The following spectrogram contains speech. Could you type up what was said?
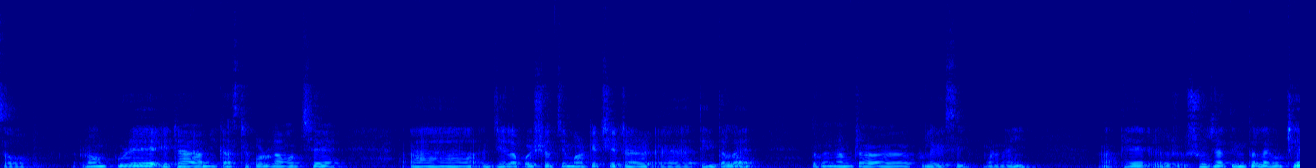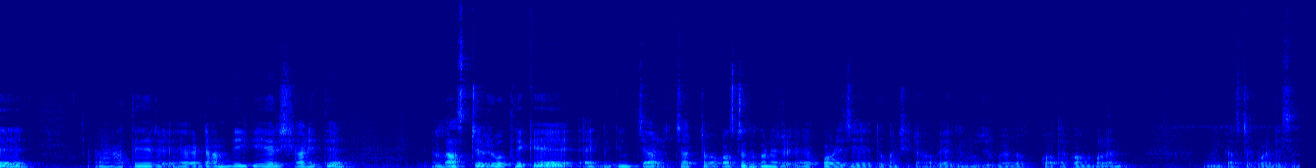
সো রংপুরে এটা আমি কাজটা করলাম হচ্ছে জেলা পরিষদ যে মার্কেট সেটার তিনতলায়। দোকান নামটা ভুলে গেছি, মনে নাই। হাতের সোজা তিনতলায় উঠে হাতের ডান দিকের শাড়িতে লাস্টের রো থেকে এক, দুই, তিন, চার, চারটা বা পাঁচটা দোকানের পরে যে দোকান সেটা হবে, একজন হুজুর করে লোক কথা কম বলেন, উনি কাজটা করে দিয়েছেন।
